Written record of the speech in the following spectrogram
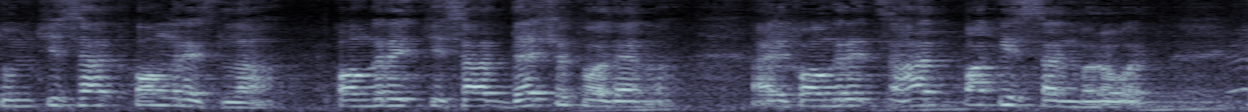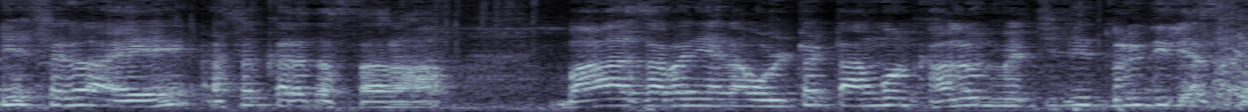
तुमची साथ काँग्रेसला काँग्रेसची साथ दहशतवाद्यांना आणि काँग्रेसचा हात पाकिस्तान बरोबर. हे सगळं आहे असं करत असताना बाळासाहेबांनी यांना उलट टांगून खालून मिरचीची धुरी दिली असते.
